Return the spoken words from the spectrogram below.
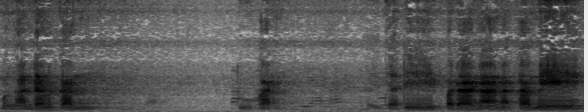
mengandalkan Tuhan. Jadi pada anak-anak kami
